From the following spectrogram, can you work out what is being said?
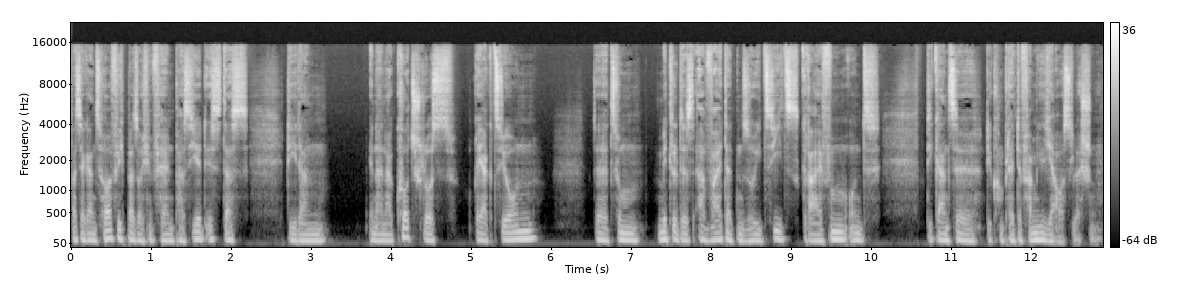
was ja ganz häufig bei solchen Fällen passiert, ist, dass die dann in einer Kurzschlussreaktion äh, zum Mittel des erweiterten Suizids greifen und die ganze, die komplette Familie auslöschen.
